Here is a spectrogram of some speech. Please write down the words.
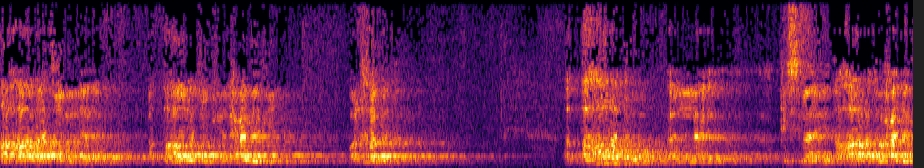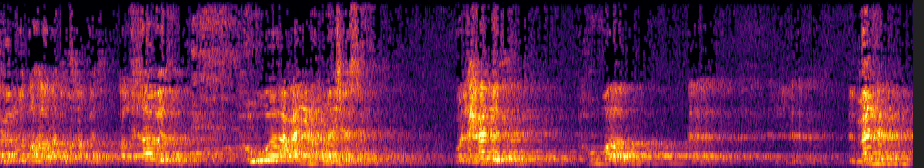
طهارة الطهارة من الحدث والخبث. الطهارة قسمان طهارة حدث وطهارة خبث. الخبث هو عين النجاسة والحدث هو آه، المنع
